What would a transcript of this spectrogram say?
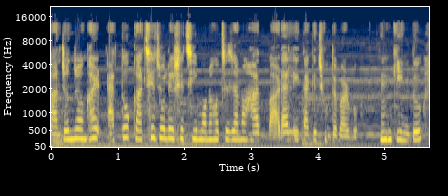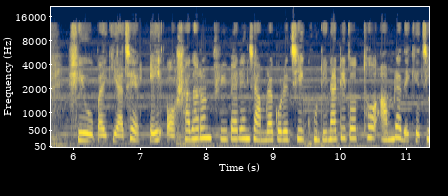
কাঞ্চনজঙ্ঘার এত কাছে চলে এসেছি, মনে হচ্ছে যেন হাত বাড়ালেই তাকে ছুঁতে পারব। কিন্তু সে উপায় কি আছে? এই অসাধারণ ফ্রি প্যারেন্টস আমরা করেছি, খুঁটিনাটি তথ্য আমরা দেখেছি,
